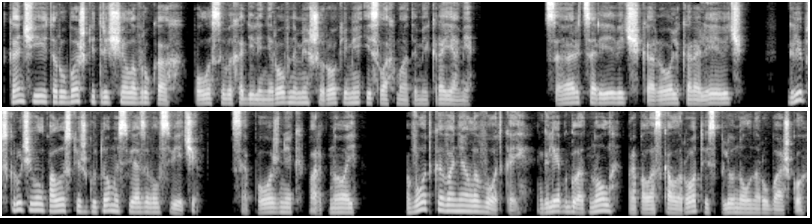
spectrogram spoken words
Ткань чьей-то рубашки трещала в руках, полосы выходили неровными, широкими и с лохматыми краями. Царь, царевич, король, королевич. Глеб скручивал полоски жгутом и связывал свечи. Сапожник, портной. Водка воняла водкой. Глеб глотнул, прополоскал рот и сплюнул на рубашку.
